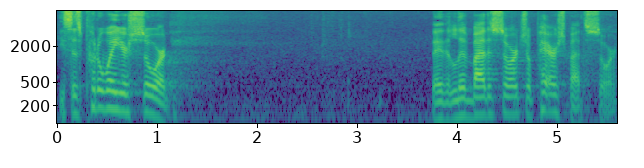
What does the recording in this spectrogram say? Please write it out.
He says, Put away your sword. They that live by the sword shall perish by the sword.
